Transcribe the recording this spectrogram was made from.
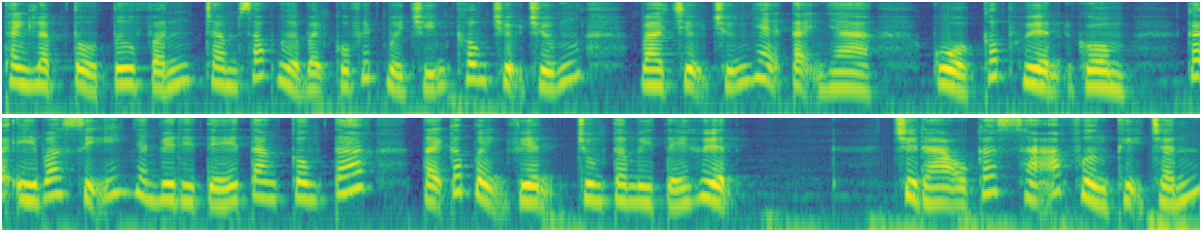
thành lập tổ tư vấn chăm sóc người bệnh COVID-19 không triệu chứng và triệu chứng nhẹ tại nhà của cấp huyện gồm các y bác sĩ, nhân viên y tế đang công tác tại các bệnh viện, trung tâm y tế huyện, chỉ đạo các xã, phường, thị trấn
